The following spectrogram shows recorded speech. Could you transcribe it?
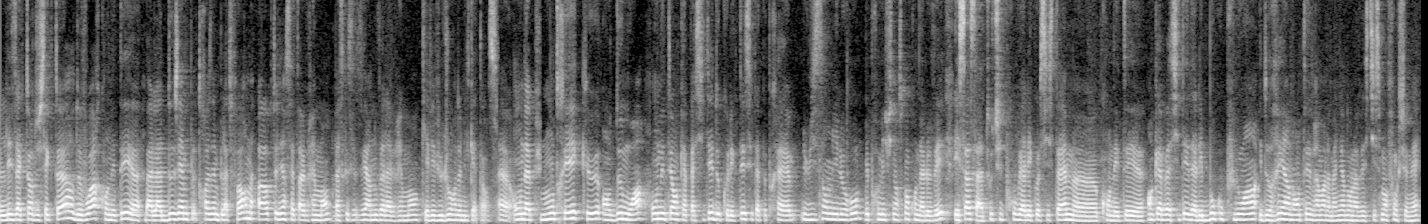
les acteurs du secteur, de voir qu'on était bah, la deuxième, troisième plateforme à obtenir cet agrément, parce que c'était un nouvel agrément qui avait vu le jour en 2014. on a pu montrer que en deux mois, on était en capacité de collecter, c'est à peu près 800 000 euros les premiers financements qu'on a levés. Ça, ça a tout de suite prouvé à l'écosystème euh, qu'on était en capacité d'aller beaucoup plus loin et de réinventer vraiment la manière dont l'investissement fonctionnait.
